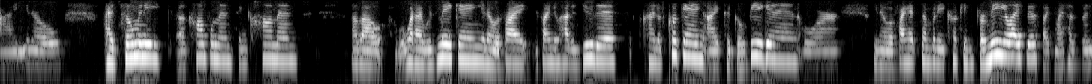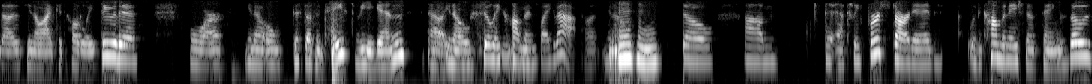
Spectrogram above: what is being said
I, you know, I had so many uh, compliments and comments about what I was making. You know, if I if I knew how to do this kind of cooking, I could go vegan. Or, you know, if I had somebody cooking for me like this, like my husband does, you know, I could totally do this. Or, you know, this doesn't taste vegan uh, you know, silly mm-hmm. comments like that. Uh, you know, mm-hmm. so um, it actually first started with a combination of things. Those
